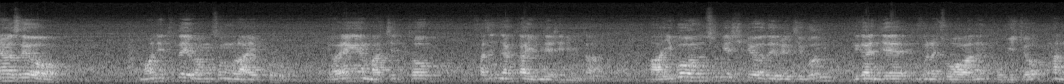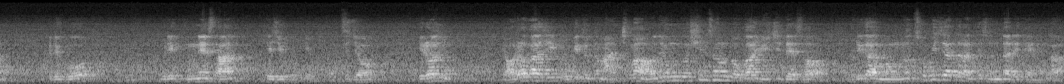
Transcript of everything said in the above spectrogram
안녕하세요. 머니투데이 방송 라이프 여행의 맛집톱 사진작가 임대진입니다. 아, 이번 소개시켜드릴 집은 우리가 이제 누구나 좋아하는 고기죠. 한우. 그리고 우리 국내산 돼지고기, 그죠? 이런 여러 가지 고기들도 많지만 어느 정도 신선도가 유지돼서 우리가 먹는 소비자들한테 전달이 되는가.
